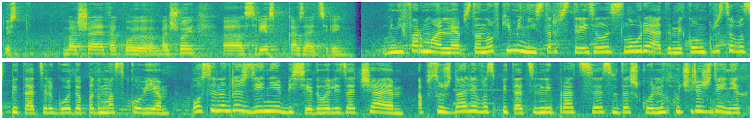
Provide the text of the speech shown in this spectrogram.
То есть большая такой, большой срез показателей. В неформальной обстановке министр встретилась с лауреатами конкурса «Воспитатель года Подмосковья». После награждения беседовали за чаем, обсуждали воспитательный процесс в дошкольных учреждениях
